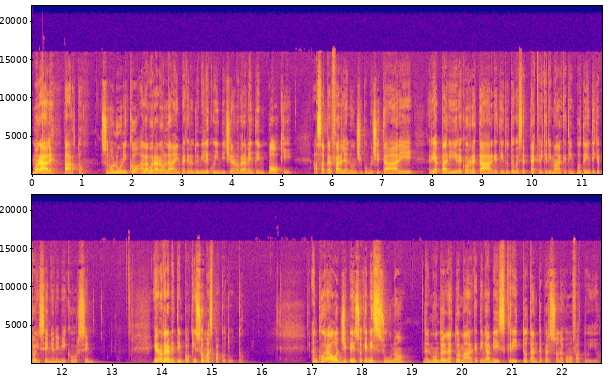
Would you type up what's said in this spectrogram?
Morale, parto. Sono l'unico a lavorare online perché nel 2015 erano veramente in pochi a saper fare gli annunci pubblicitari, riapparire con retargeting, tutte queste tecniche di marketing potenti che poi insegno nei miei corsi, erano veramente in pochi, insomma spacco tutto. Ancora oggi penso che nessuno nel mondo del network marketing abbia iscritto tante persone come ho fatto io.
